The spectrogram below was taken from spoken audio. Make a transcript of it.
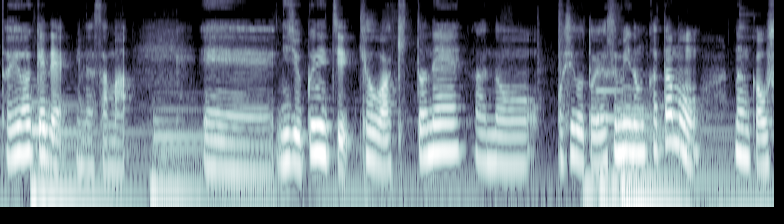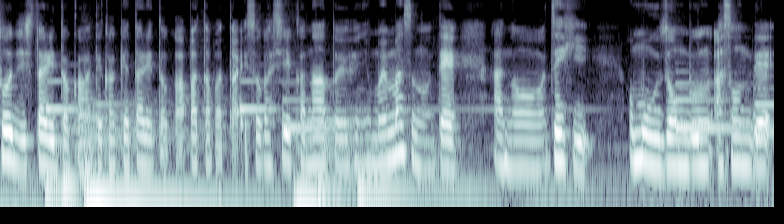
というわけで皆様、えー、29日今日はきっとねあのお仕事お休みの方もなんかお掃除したりとか出かけたりとかバタバタ忙しいかなというふうに思いますのであのぜひ思う存分遊んで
